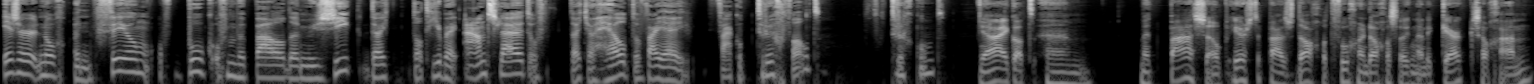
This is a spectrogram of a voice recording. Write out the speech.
Is er nog een film of boek of een bepaalde muziek dat, dat hierbij aansluit of dat jou helpt of waar jij vaak op terugvalt, of terugkomt? Ja, ik had um, met Pasen, op eerste paasdag, wat vroeger een dag was dat ik naar de kerk zou gaan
